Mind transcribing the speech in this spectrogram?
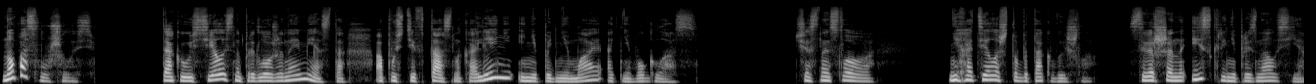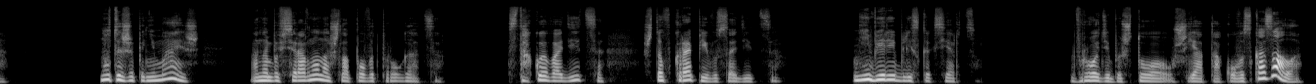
но послушалась так и уселась на предложенное место, опустив таз на колени и не поднимая от него глаз. Честное слово, не хотела, чтобы так вышло. Совершенно искренне призналась я. Но ты же понимаешь, она бы все равно нашла повод поругаться. С такой водиться, что в крапиву садится. Не бери близко к сердцу. Вроде бы, что уж я такого сказала.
